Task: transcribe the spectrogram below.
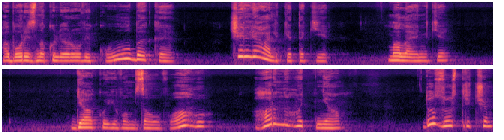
або різнокольорові кубики, чи ляльки такі маленькі. Дякую вам за увагу. Гарного дня. До зустрічі!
